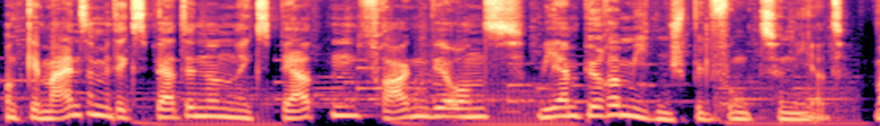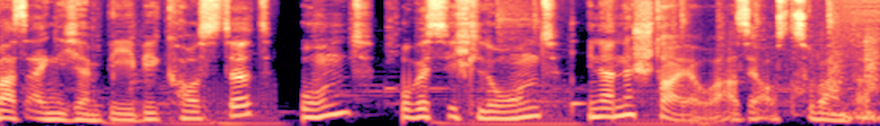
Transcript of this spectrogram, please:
Und gemeinsam mit Expertinnen und Experten fragen wir uns, wie ein Pyramidenspiel funktioniert, was eigentlich ein Baby kostet und ob es sich lohnt, in eine Steueroase auszuwandern.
